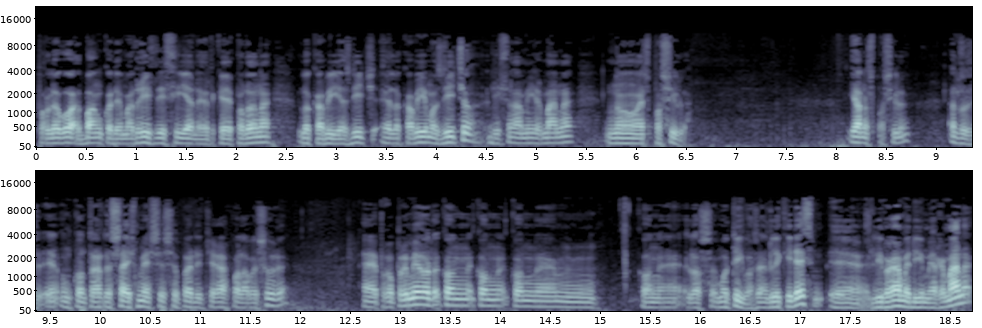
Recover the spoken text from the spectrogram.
Pero luego el Banco de Madrid decía eh, que, perdona, lo que, habías dicho, eh, lo que habíamos dicho, dicen a mi hermana, no es posible. Ya no es posible. Entonces, eh, un contrato de seis meses se puede tirar por la basura. Eh, pero primero con, con, con, em, con, eh, los motivos. En liquidez, eh, librarme de mi hermana.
